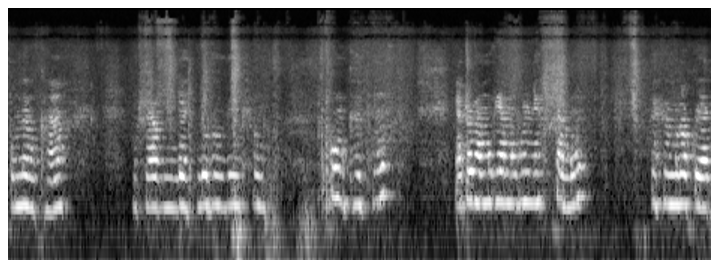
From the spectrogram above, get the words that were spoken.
pomyłka. Musiałabym dać dużo większą gumkę tu. Ja to wam mówiłam ogólnie z temu. W zeszłym roku jak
